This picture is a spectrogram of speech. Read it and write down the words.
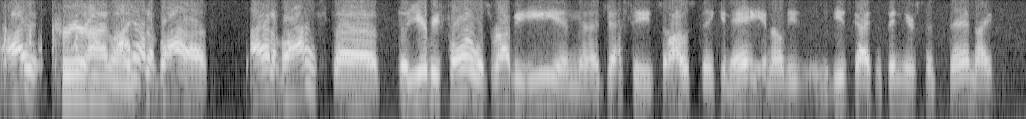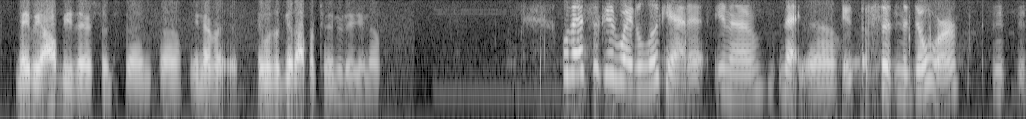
I career I highlight. had a blast. I had a blast. Uh, the year before was Robbie E and uh, Jesse, so I was thinking, hey, you know, these these guys have been here since then. I maybe I'll be there since then. So you never. It was a good opportunity, you know. Well, that's a good way to look at it. You know, that Yeah. a foot in the door. N- n-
